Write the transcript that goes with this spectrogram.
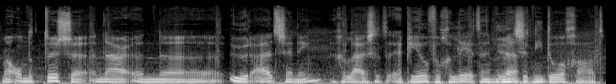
Maar ondertussen naar een eh, uur uitzending geluisterd, heb je heel veel geleerd. En hebben Ja. mensen het niet doorgehad.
